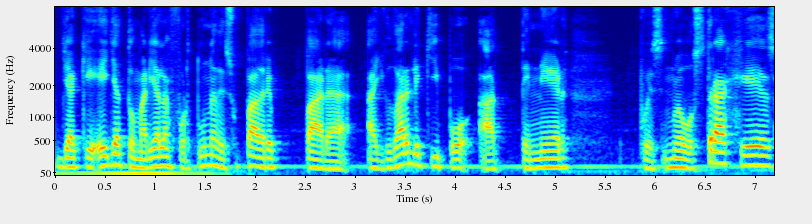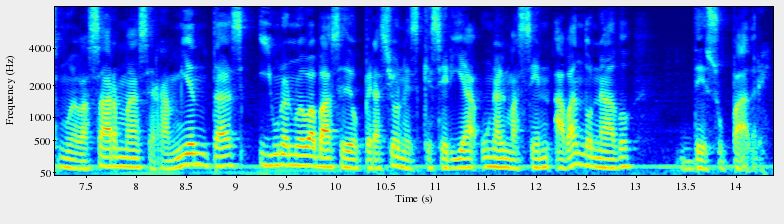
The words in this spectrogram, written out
ya que ella tomaría la fortuna de su padre para ayudar al equipo a tener pues nuevos trajes, nuevas armas, herramientas y una nueva base de operaciones que sería un almacén abandonado de su padre.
